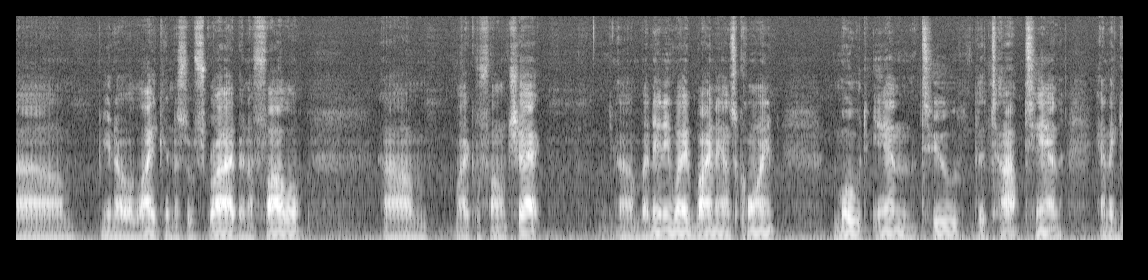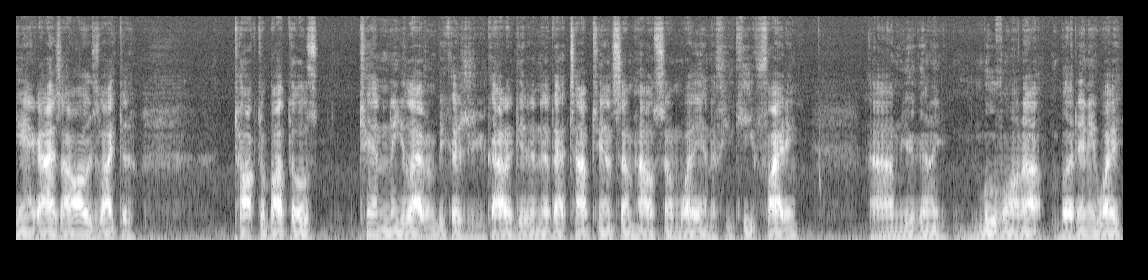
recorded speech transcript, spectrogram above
um, you know, a like and a subscribe and a follow. Um, microphone check. Um, but anyway, Binance Coin moved into the top 10. And again, guys, I always like to talk about those 10 and 11 because you got to get into that top 10 somehow, some way. And if you keep fighting, um, you're going to move on up. But anyway,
